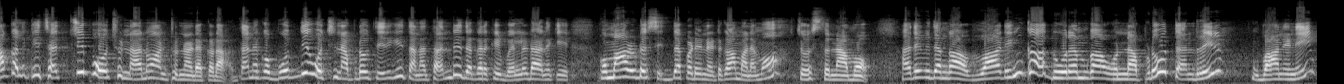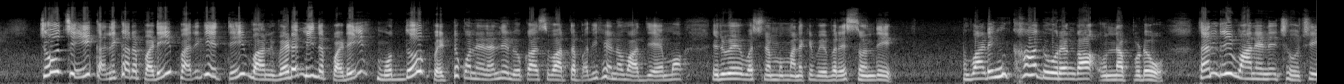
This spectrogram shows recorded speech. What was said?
ఆకలికి చచ్చిపోచున్నాను అంటున్నాడు అక్కడ. తనకు బుద్ధి వచ్చినప్పుడు తిరిగి తన తండ్రి దగ్గరికి వెళ్ళడానికి కుమారుడు సిద్ధపడినట్టుగా మనము చూస్తున్నాము. అదేవిధంగా వాడింకా దూరంగా ఉన్నప్పుడు తండ్రి వానిని చూచి కనికరపడి పరిగెత్తి వాని వెడ మీద పడి ముద్దు పెట్టుకునేనని లుకాసు వార్త పదిహేనవ అధ్యాయము ఇరవై వచనము మనకి వివరిస్తుంది. వాడింకా దూరంగా ఉన్నప్పుడు తండ్రి వానిని చూచి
